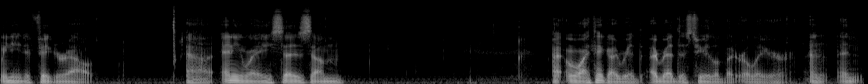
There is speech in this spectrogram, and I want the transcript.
we need to figure out. Uh, anyway, he says. Um, I, well, I think I read I read this to you a little bit earlier, and and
